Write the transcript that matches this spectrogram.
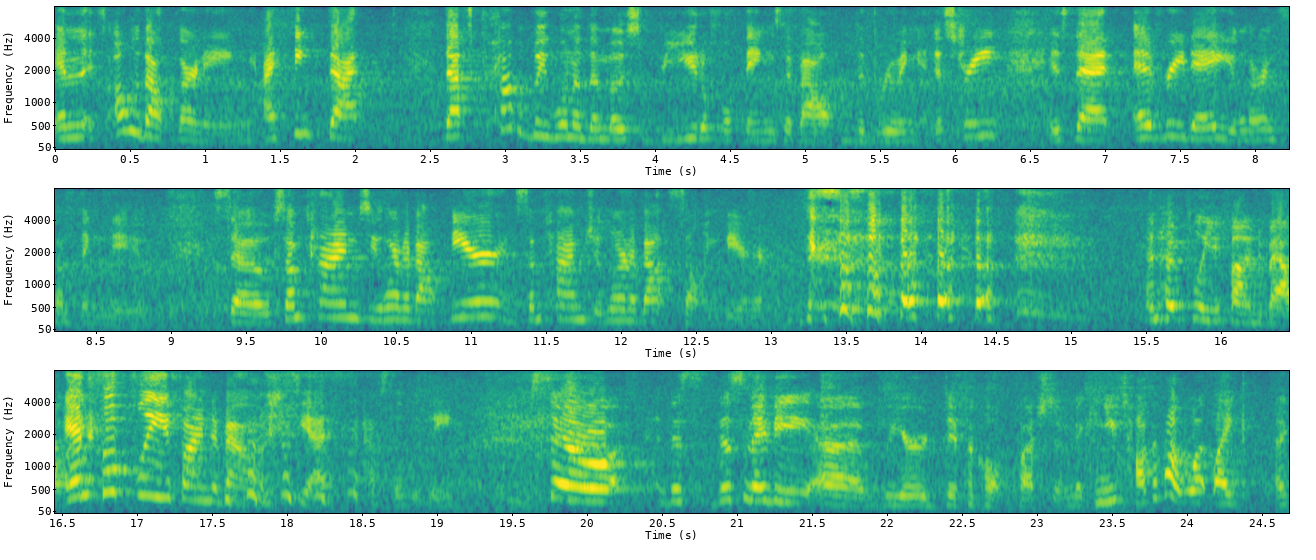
and it's all about learning. I think that that's probably one of the most beautiful things about the brewing industry is that every day you learn something new. So sometimes you learn about beer, and sometimes you learn about selling beer, and hopefully you find a balance. and hopefully you find a balance. yes, absolutely. So this this may be a weird, difficult question, but can you talk about what like a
